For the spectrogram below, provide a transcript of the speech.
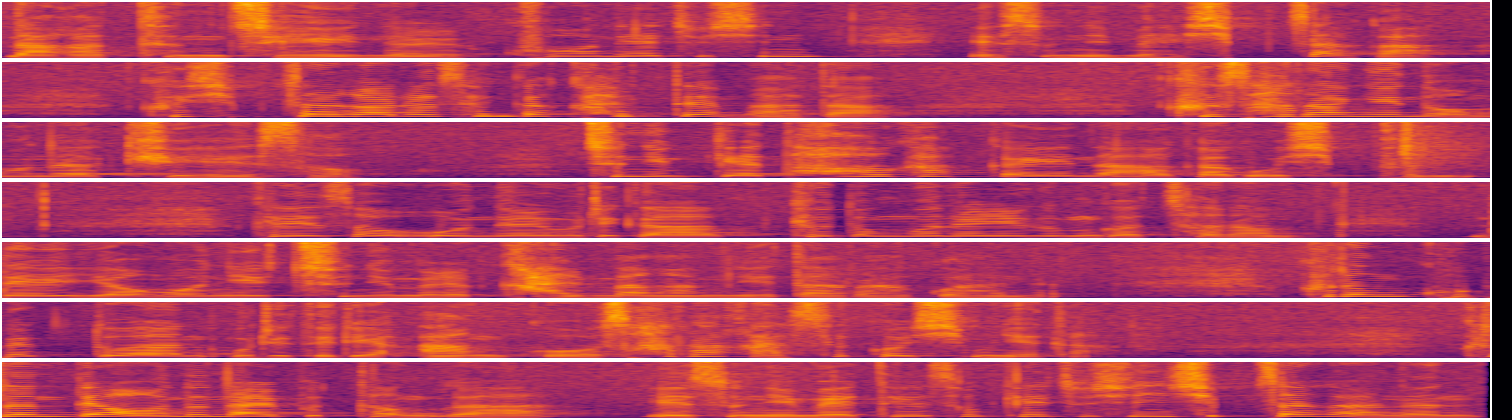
나 같은 죄인을 구원해 주신 예수님의 십자가, 그 십자가를 생각할 때마다 그 사랑이 너무나 귀해서 주님께 더 가까이 나아가고 싶은 그래서 오늘 우리가 교동문을 읽은 것처럼 내 영혼이 주님을 갈망합니다라고 하는 그런 고백 또한 우리들이 안고 살아갔을 것입니다. 그런데 어느 날부턴가 예수님의 대속해 주신 십자가는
